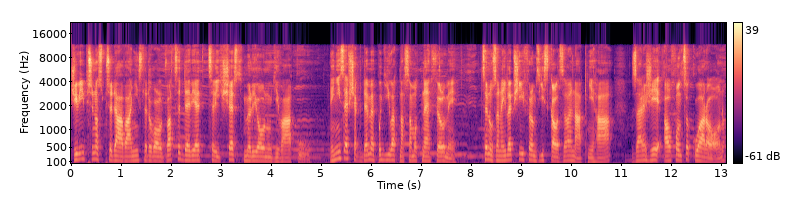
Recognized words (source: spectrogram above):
Živý přenos předávání sledovalo 29,6 milionů diváků. Nyní se však jdeme podívat na samotné filmy. Cenu za nejlepší film získal Zelená kniha, za režii Alfonso Cuarón,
